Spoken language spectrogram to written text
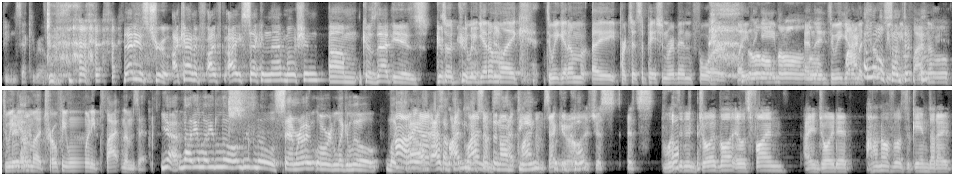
beating Sekiro. That is true. I kind of I, I second that motion um because that is good. so do we get him like do we get him a participation ribbon for playing the, little- game little- and then do we get him a plaque. A little trophy when he something. platinum do we get Yeah. him a trophy when he platinums it yeah like, like a little little samurai or like a little like Oh, bow, yeah, something, I you platinum, something on I theme. platinum would be Sekiro. cool. It's just it's wasn't enjoyable. It was fun. I enjoyed it. I don't know if it was the game that I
